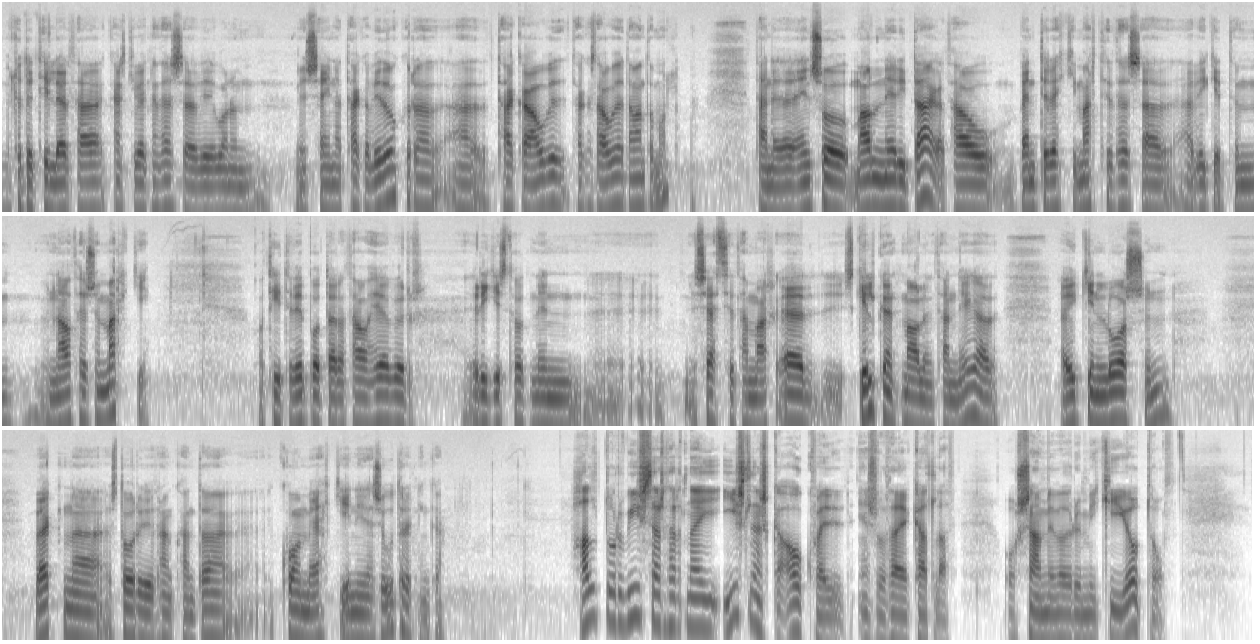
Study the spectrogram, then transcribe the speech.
hlutu til er það kannski vegna þess að við vorum við segin að taka við okkur að, að taka á við, takast á við þetta vandamál. Þannig að eins og málun er í dag þá bendir ekki margt til þess að, að við getum náð þessu marki. Og títi viðbótar að þá hefur ríkistónin eh, sett sér það mark, eða skilgrend málun þannig að aukin losun vegna stóriði framkvæmda komi ekki inn í þessu útrekninga Haldur vísar þarna í íslenska ákvæðið eins og það er kallað og samið varum í Kyoto.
